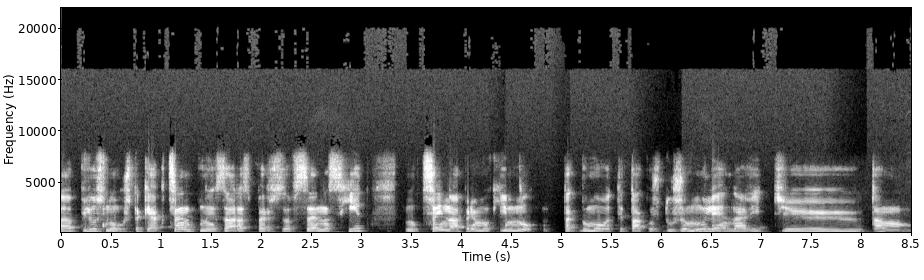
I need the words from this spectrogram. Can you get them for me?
Е, плюс знову ж таки акцент них зараз, перш за все, на схід. Цей напрямок їм, ну так би мовити, також дуже муляє. Навіть е, там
